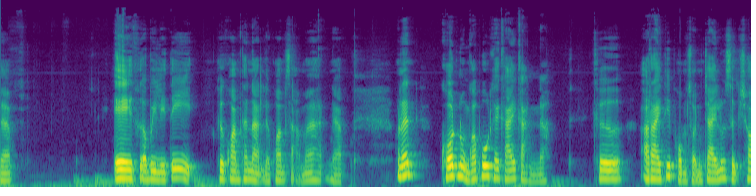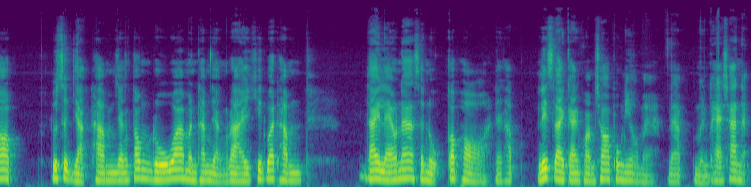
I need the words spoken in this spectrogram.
นะครับ A คือ ability คือความถนัดหรือความสามารถนะครับ เพราะฉะนั้นโค้ชหนุ่มก็พูดคล้าย ๆ กันนะคืออะไรที่ผมสนใจรู้สึกชอบ รู้สึกอยากทำยังต้องรู้ว่ามันทำอย่างไร คิดว่าทำได้แล้วน่าสนุกก็พอนะครับ list รายการความชอบพวกนี้ออกมานะครับเหมือน passion อะนะ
